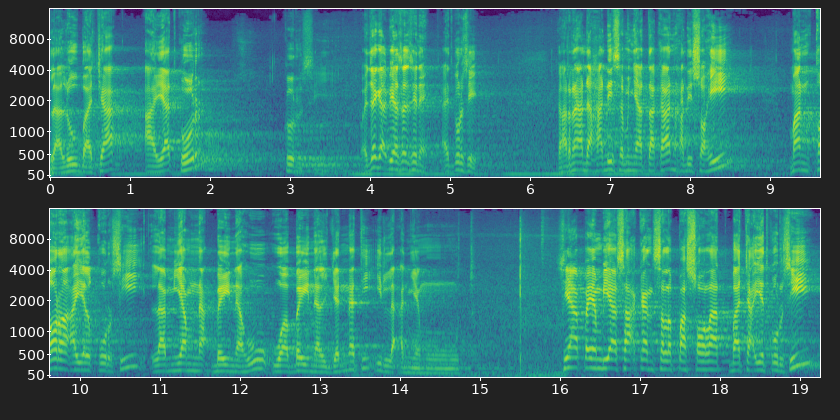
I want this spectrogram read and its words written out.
Lalu baca ayat kur kursi. Baca gak biasa sini ayat kursi? Karena ada hadis yang menyatakan hadis sahih man qara ayal kursi lam yamna bainahu wa bainal jannati illa an yamut. Siapa yang biasakan selepas sholat baca ayat kursi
